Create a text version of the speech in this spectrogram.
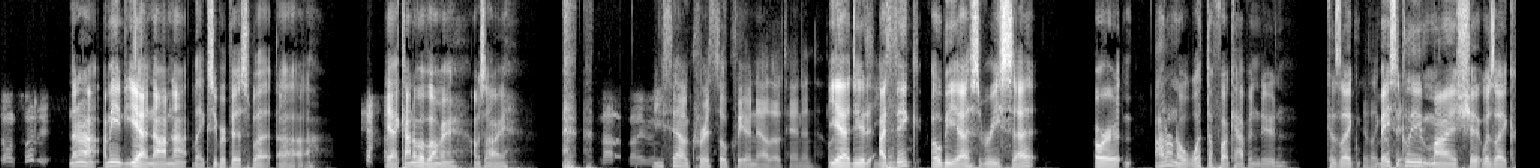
don't sweat it. No, no, no. I mean, yeah, no, I'm not like super pissed, but uh, yeah, kind of a bummer. I'm sorry. not not even. You sound crystal clear now, though, Tannon. Like, Yeah, dude. I think OBS reset, or I don't know what the fuck happened, dude. Cause like, like, basically updated or what? my shit was like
